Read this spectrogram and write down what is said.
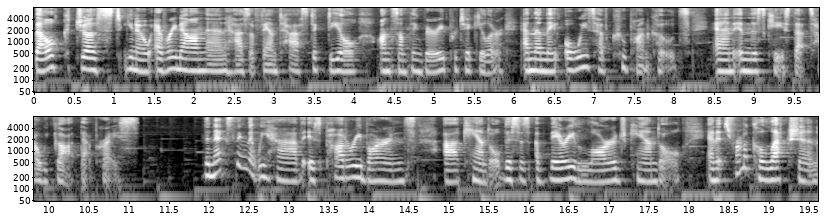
Belk just, you know, every now and then has a fantastic deal on something very particular, and then they always have coupon codes. And in this case, that's how we got that price. The next thing that we have is Pottery Barn's uh, candle. This is a very large candle and it's from a collection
